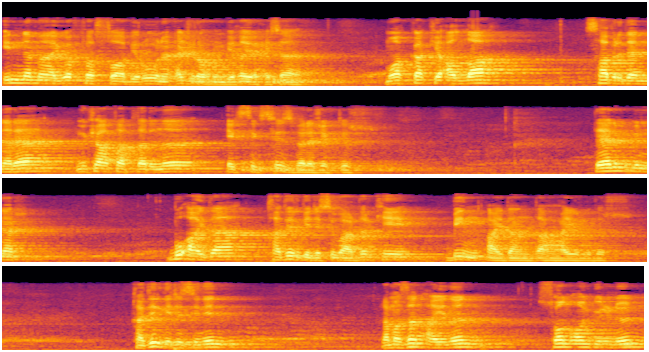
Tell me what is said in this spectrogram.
İnnemâ yuvaffas-sabirûne ecrahum bighayri hisâb. Muhakkak ki Allah sabredenlere mükafatlarını eksiksiz verecektir. Değerli müminler, bu ayda Kadir gecesi vardır ki bin aydan daha hayırlıdır. Kadir gecesinin Ramazan ayının son 10 gününün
